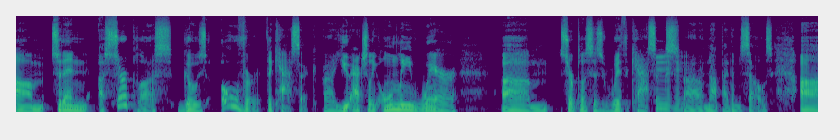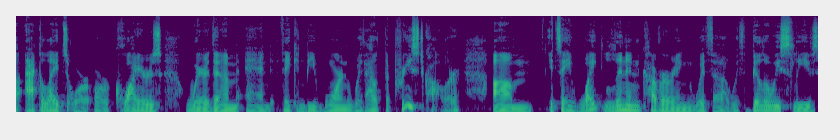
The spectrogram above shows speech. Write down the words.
Um, so then a surplice goes over the cassock. Uh, you actually only wear um, surplices with cassocks, Mhm. uh, not by themselves. Uh, acolytes or, or choirs wear them, and they can be worn without the priest collar. Um, it's a white linen covering with uh, with billowy sleeves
